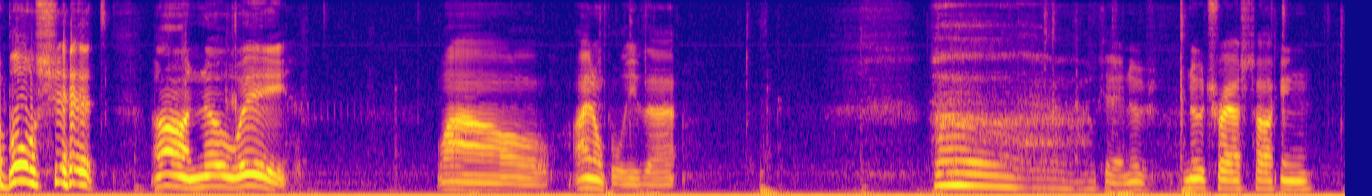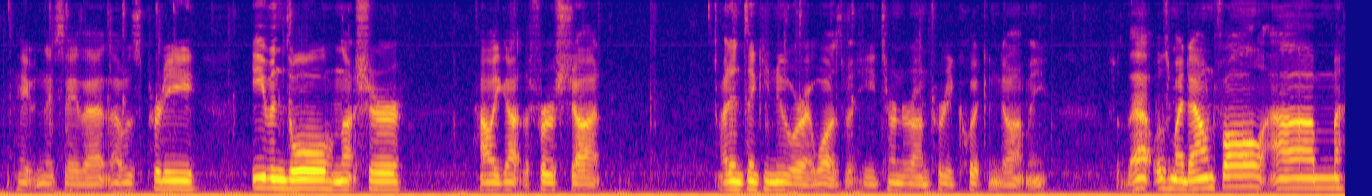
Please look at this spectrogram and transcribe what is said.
Oh, bullshit! Oh, no way. Wow. I don't believe that. okay, no no trash talking. I hate when they say that. That was pretty even duel. I'm not sure how he got the first shot. I didn't think he knew where I was, but he turned around pretty quick and got me. So that was my downfall. Um,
